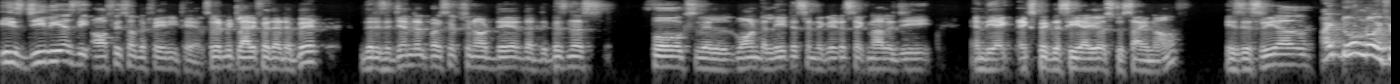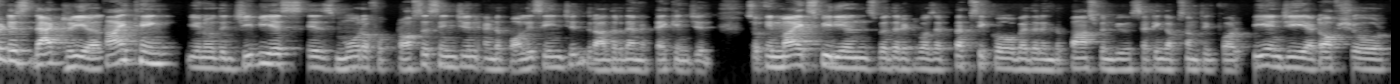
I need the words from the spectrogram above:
is GBS the office of the fairy tale so let me clarify that a bit there is a general perception out there that the business folks will want the latest and the greatest technology and they expect the CIOs to sign off. Is this real? I don't know if it is that real. I think, you know, the GBS is more of a process engine and a policy engine rather than a tech engine. So, in my experience, whether it was at PepsiCo, whether in the past when we were setting up something for P&G at offshore,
